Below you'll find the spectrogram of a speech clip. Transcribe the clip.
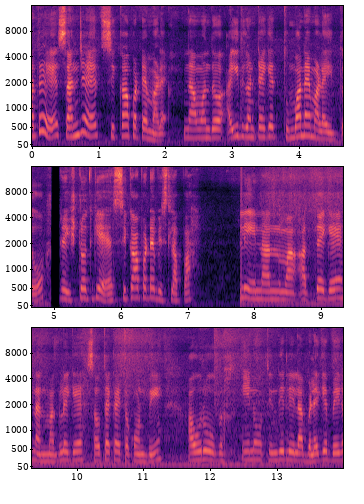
ಅದೇ ಸಂಜೆ ಸಿಕ್ಕಾಪಟ್ಟೆ ಮಳೆ. ನಾವೊಂದು ಐದು ಗಂಟೆಗೆ ತುಂಬಾ ಮಳೆ ಇತ್ತು. ಅಂದರೆ ಇಷ್ಟೊತ್ತಿಗೆ ಸಿಕ್ಕಾಪಟ್ಟೆ ಬಿಸಿಲಪ್ಪ. ಇಲ್ಲಿ ನನ್ನ ಮ, ಅತ್ತೆಗೆ, ನನ್ನ ಮಗಳಿಗೆ ಸೌತೆಕಾಯಿ ತೊಗೊಂಡ್ವಿ. ಅವರು ಏನು ತಿಂದಿರಲಿಲ್ಲ. ಬೆಳಗ್ಗೆ ಬೇಗ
